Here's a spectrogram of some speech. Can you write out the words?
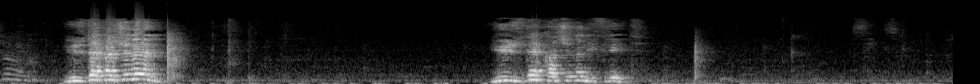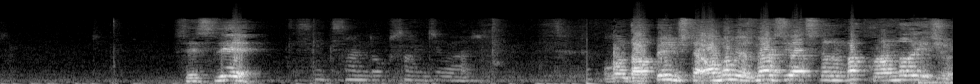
Çok. Yüzde kaçının? Yüzde kaçının ifrit? Sesli. 80-90 civar. Ulan Dabbe'yim işte anlamıyoruz. Her şeyi açıkladım. Bak Kur'an'da da geçiyor.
